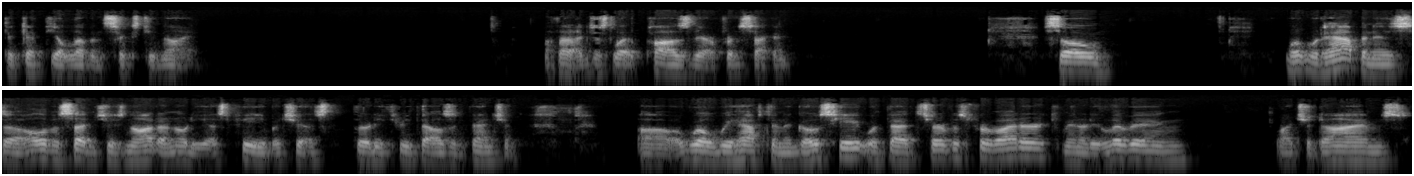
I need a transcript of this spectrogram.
that get the 1169. I thought I'd just let pause there for a second. So what would happen is uh, all of a sudden she's not on ODSP, but she has 33,000 pension. Uh, will we have to negotiate with that service provider, community living, March of Dimes,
